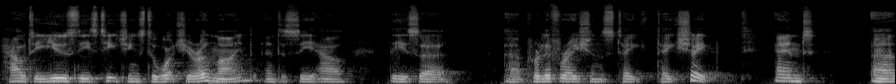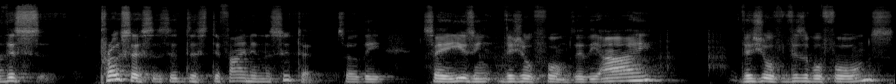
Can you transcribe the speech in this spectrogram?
how to use these teachings to watch your own mind and to see how these proliferations take take shape. And uh, this process is, is defined in the sutta. So the say using visual forms, the, the eye, visual visible forms,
